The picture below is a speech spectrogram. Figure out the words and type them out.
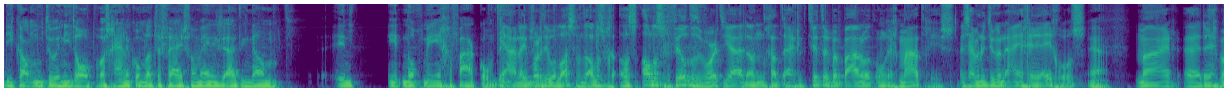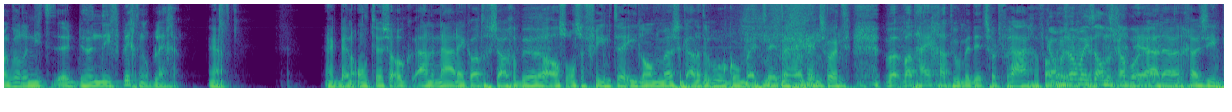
die kant moeten we niet op. Waarschijnlijk omdat de vrijheid van meningsuiting dan in, in nog meer gevaar komt. Ja, dat wordt heel lastig. Want alles, als alles gefilterd wordt, ja, dan gaat eigenlijk Twitter bepalen wat onrechtmatig is. En ze hebben natuurlijk hun eigen regels. Ja. Maar eh, de rechtbank wilde niet eh, hun die verplichting opleggen. Ja, ik ben ondertussen ook aan het nadenken wat er zou gebeuren als onze vriend eh, Elon Musk aan het roer komt bij Twitter. wat, dit soort, wa- wat hij gaat doen met dit soort vragen. Van Kan maar zomaar iets anders gaan worden. Ja, nou, dat gaan we zien.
